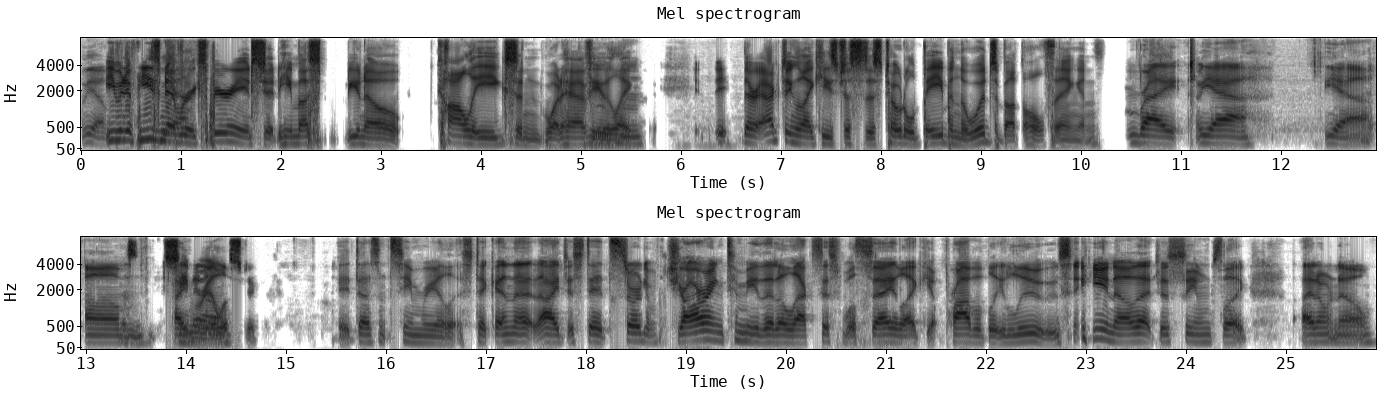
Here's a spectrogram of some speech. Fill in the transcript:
Yeah. Even if he's never experienced it, he must, you know, colleagues and what have you, like It, they're acting like he's just this total babe in the woods about the whole thing and Right. Yeah. Yeah. Um seem realistic. it doesn't seem realistic and that i just it's sort of jarring to me that alexis will say like you'll probably lose you know that just seems like i don't know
